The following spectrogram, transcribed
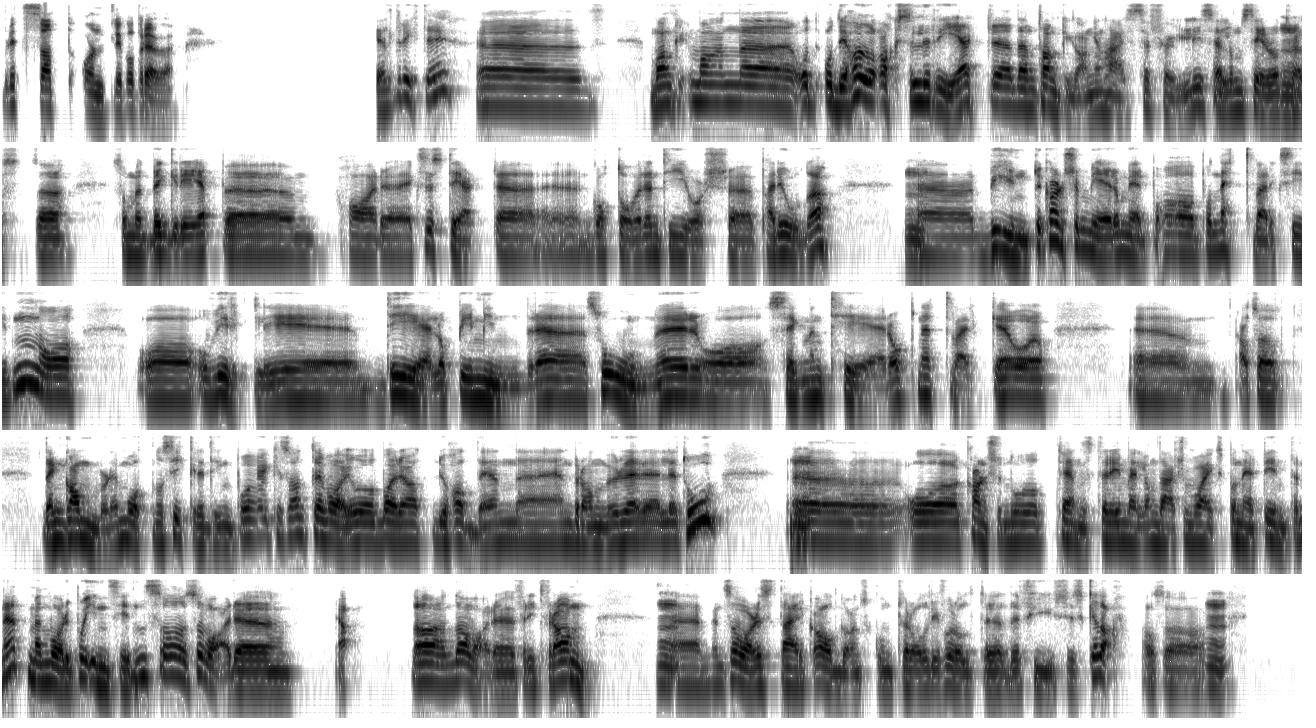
blitt satt ordentlig på prøve. Helt riktig. Uh, man, man, uh, og, og det har jo akselerert eh, den tankegangen her, selvfølgelig. Selv om Zero Mm. Trust som et begrep har eksistert godt over en tiårsperiode. Mm. Begynte kanskje mer og mer på, på nettverkssiden. Og, og, og virkelig dele opp i mindre soner og segmentere opp nettverket. og eh, altså den gamle måten å sikre ting på. ikke sant? Det var jo bare at du hadde en, en brannmuller eller to. Mm. eh, og kanskje noen tjenester imellom der som var eksponert til internett. Men var du på innsiden, så, så var det ja, da, da var det fritt fram. Mm. Eh, men så var det sterk adgangskontroll i forhold til det fysiske. da. Altså, Mm.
